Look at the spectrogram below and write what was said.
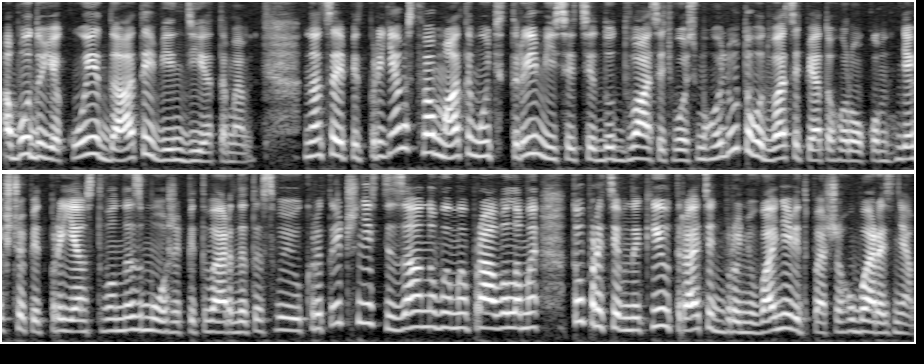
або до якої дати він діятиме. На це підприємства матимуть три місяці до 28 лютого 2025 року. Якщо підприємство не зможе підтвердити свою критичність за новими правилами, то працівники втратять бронювання від 1 березня.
